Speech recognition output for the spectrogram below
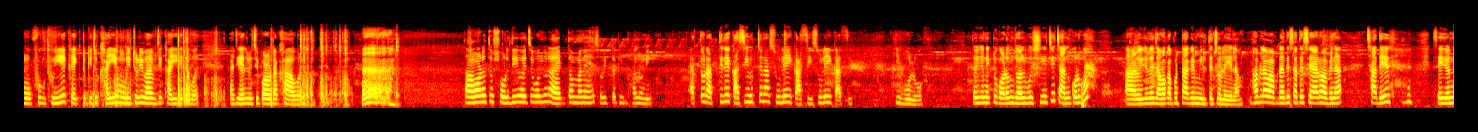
মুখ ফুক ধুইয়ে একটু কিছু খাইয়ে মুড়ি টুড়ি ভাবছি খাইয়ে দেবো। আজকে আর লুচি পরোটা খাওয়াবো না। তা আমারও তো সর্দি হয়েছে বন্ধুরা, একদম মানে শরীরটা ঠিক ভালো নেই। এত রাত্রিরে কাশি হচ্ছে না, শুলেই কাশি শুলেই কাশি। কি বলব? তো ওই জন্য একটু গরম জল বসিয়েছি, চান করব। আর ওই জন্য জামা কাপড়টা আগে মিলতে চলে এলাম। ভাবলাম আপনাদের সাথে শেয়ার হবে না, ছাদের, সেই জন্য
